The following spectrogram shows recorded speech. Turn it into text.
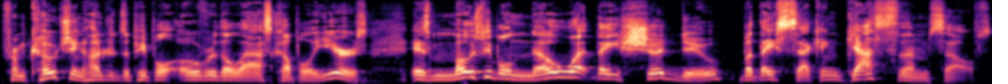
from coaching hundreds of people over the last couple of years is most people know what they should do, but they second guess themselves.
